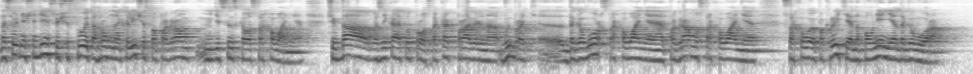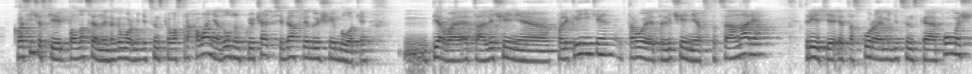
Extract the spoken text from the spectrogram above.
На сегодняшний день существует огромное количество программ медицинского страхования. Всегда возникает вопрос, так как правильно выбрать э, договор страхования, программу страхования, страховое покрытие, наполнение договора. Классический полноценный договор медицинского страхования должен включать в себя следующие блоки. Первое – это лечение в поликлинике, второе – это лечение в стационаре, третье – это скорая медицинская помощь,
